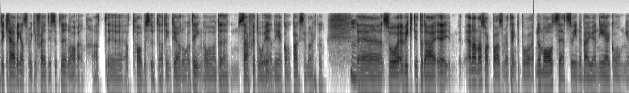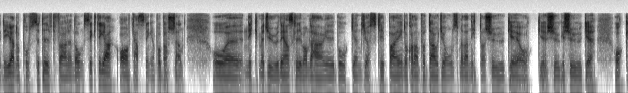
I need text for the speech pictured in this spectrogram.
det, kräver ganska mycket självdisciplin av en att, eh, att ta beslutet att inte göra någonting och det, särskilt då i en nedgång på aktier aktiemarknaden. Mm. Eh, så viktigt det där. Eh, en annan sak bara som jag tänkte på. Normalt sett så innebär ju en nedgång, det är ju ändå positivt för den långsiktiga avkastningen på börsen. Och eh, Nick Medjudi han skriver om det här i boken Just Keep Buying. Då kollar han på Dow Jones mellan 1920 och Eh, 2020 och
